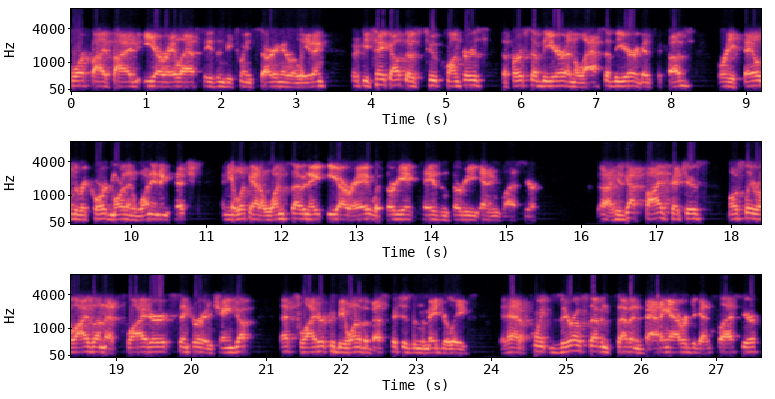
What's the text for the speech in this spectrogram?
4.55 ERA last season between starting and relieving. But if you take out those two clunkers, the first of the year and the last of the year against the Cubs, where he failed to record more than one inning pitched, and you look at a 1.78 ERA with 38 Ks and 30 innings last year. Uh, he's got five pitches, mostly relies on that slider, sinker, and changeup. That slider could be one of the best pitches in the major leagues. It had a .077 batting average against last year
